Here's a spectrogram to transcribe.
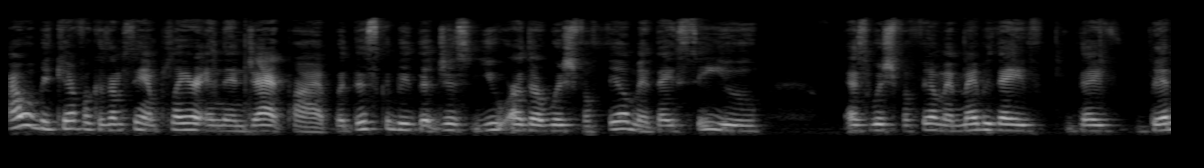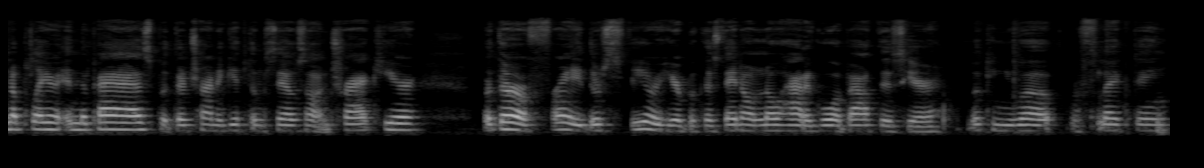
I would be careful because I'm seeing player and then jackpot, but this could be that just you are their wish fulfillment. They see you as wish fulfillment. Maybe they've they've been a player in the past, but they're trying to get themselves on track here. But they're afraid. There's fear here because they don't know how to go about this here. Looking you up, reflecting.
